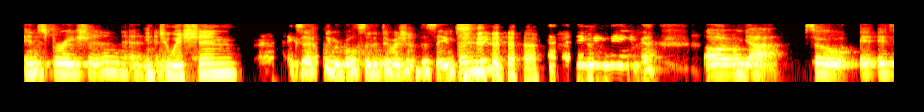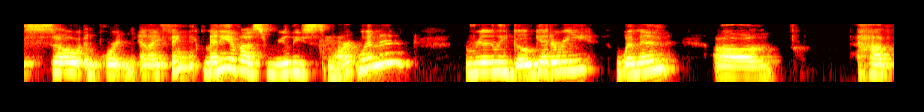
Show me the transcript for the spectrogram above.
inspiration and intuition. And, exactly, we're both in intuition at the same time. ding, ding, ding. Um, yeah. So it, it's so important, and I think many of us really smart women, really go-gettery women, um, have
